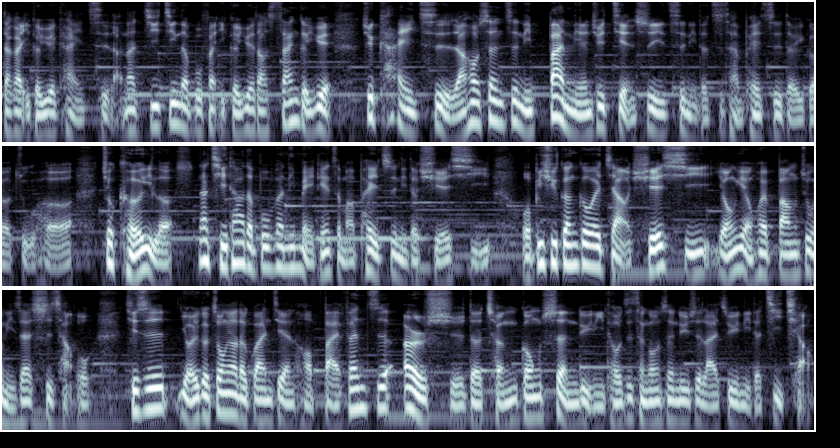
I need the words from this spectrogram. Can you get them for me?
大概一个月看一次啦。那基金的部分一个月到三个月去看一次，然后甚至你半年去检视一次你的资产配置的一个组合就可以了。那其他的部分你每天怎么配置你的学习？我必须跟各位讲，学习永远会帮助你在市场。我其实有一个重要的关键哈，百分之二十的成功胜率，你投资成功胜率是来自于你的技巧。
